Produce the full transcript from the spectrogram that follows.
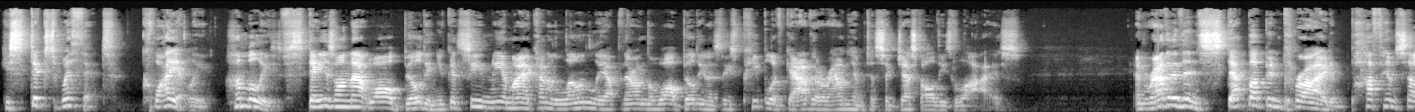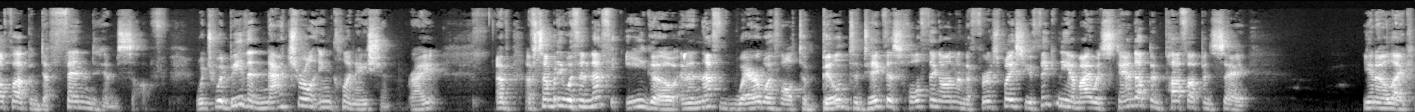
he sticks with it quietly, humbly stays on that wall building. You could see Nehemiah kind of lonely up there on the wall building as these people have gathered around him to suggest all these lies. And rather than step up in pride and puff himself up and defend himself, which would be the natural inclination, right? Of, of somebody with enough ego and enough wherewithal to build, to take this whole thing on in the first place, you think Nehemiah would stand up and puff up and say, you know, like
